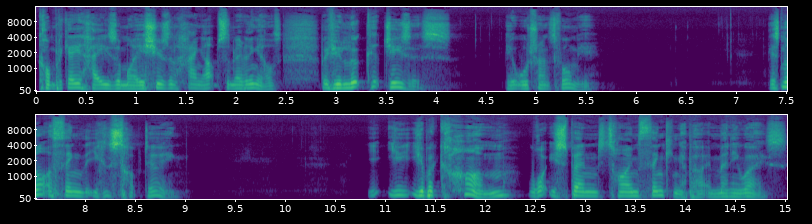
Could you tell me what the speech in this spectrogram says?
complicated haze of my issues and hang ups and everything else, but if you look at Jesus, it will transform you. It's not a thing that you can stop doing. You, you become what you spend time thinking about in many ways.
